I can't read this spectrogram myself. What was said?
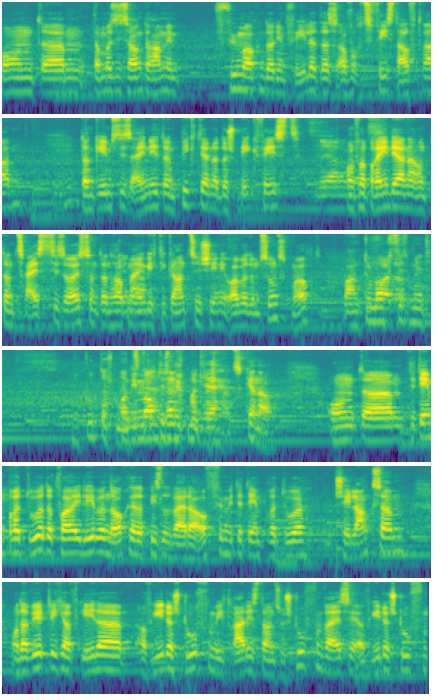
und ähm, da muss ich sagen, da haben wir, viele machen da den Fehler, dass einfach zu fest auftragen. Dann geben sie das ein, dann pickt einer der Speck fest Ja, und verbrennt einer und dann zerreißt sie es alles und dann hat Genau. man eigentlich die ganze schöne Arbeit umsonst gemacht. Und du machst das mit, mit Butterschmalz. Und ich mache das mit. Butterschmalz, genau. Und ähm, die Temperatur, da fahre ich lieber nachher ein bisschen weiter auf mit der Temperatur, schön langsam und auch wirklich auf jeder, auf jeder Stufe, ich drehe das dann so stufenweise, auf jeder Stufe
